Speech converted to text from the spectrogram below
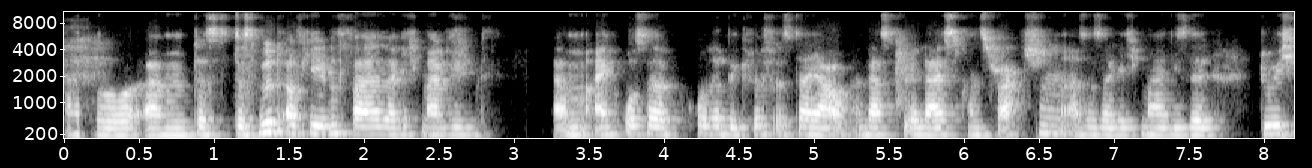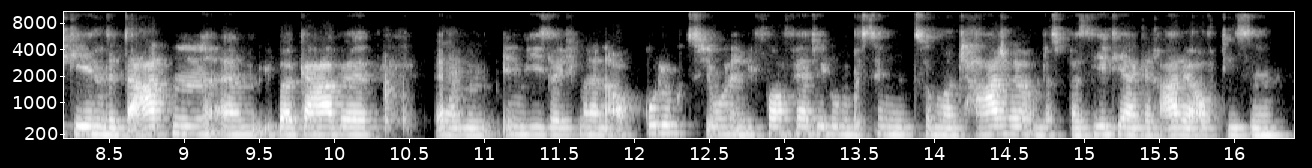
Also ähm, das, das wird auf jeden Fall, sage ich mal, wie ähm, ein großer, großer Begriff ist da ja auch Industrialized Construction, also sage ich mal, diese durchgehende Datenübergabe ähm, in die, sage ich mal, dann auch Produktion, in die Vorfertigung bis hin zur Montage. Und das basiert ja gerade auf diesen,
